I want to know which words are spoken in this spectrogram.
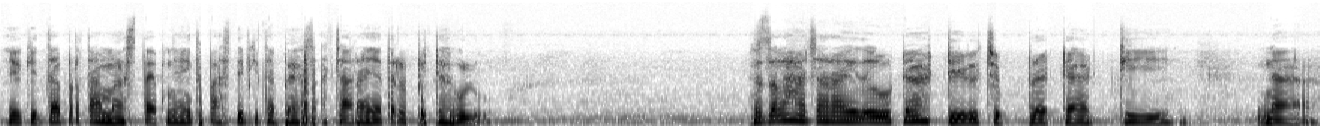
ya kita pertama stepnya itu pasti kita bahas acaranya terlebih dahulu setelah acara itu udah deal jebret dadi nah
